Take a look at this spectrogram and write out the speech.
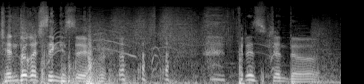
젠더같이 생겼어요. 트랜스젠더.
